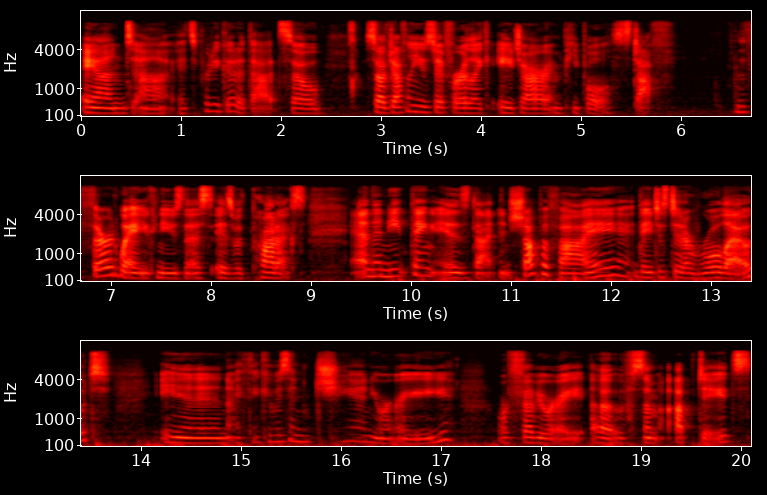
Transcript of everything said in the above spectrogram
and uh, it's pretty good at that. So, so I've definitely used it for like HR and people stuff. The third way you can use this is with products. And the neat thing is that in Shopify, they just did a rollout in, I think it was in January or February, of some updates.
